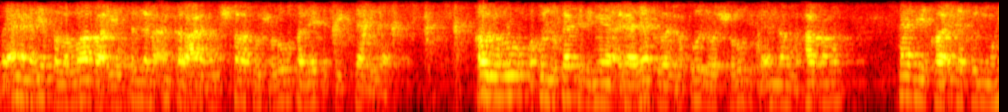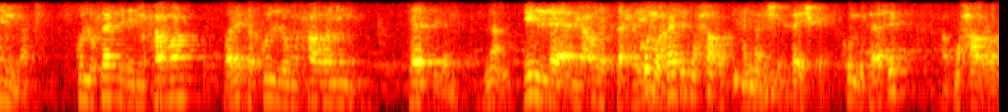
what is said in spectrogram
ولأن النبي صلى الله عليه وسلم أنكر على من اشترطوا شروطا ليست في كتاب الله. قوله وكل فاسد من العبادات والعقود والشروط فإنه محرم. هذه قاعدة مهمة. كل فاسد محرم وليس كل محرم فاسدا. نعم. إلا أن يعود التحريم. كل فاسد محرم. ما فيش إشكال كل فاسد محرم.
